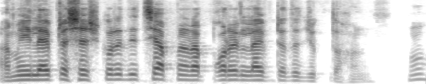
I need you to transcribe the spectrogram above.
আমি এই লাইভটা শেষ করে দিচ্ছি। আপনারা পরের লাইভটাতে যুক্ত হন। হুম?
